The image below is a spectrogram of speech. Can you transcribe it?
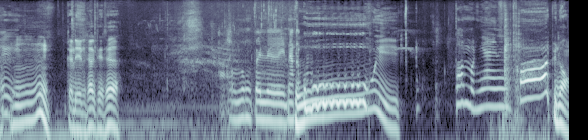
เอออืมกระเด็นครับเธอเอาลงไปเลยนะคะโอ้อู้ย ต้นหมดง่ายเลยป๊าดพี่น้อง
